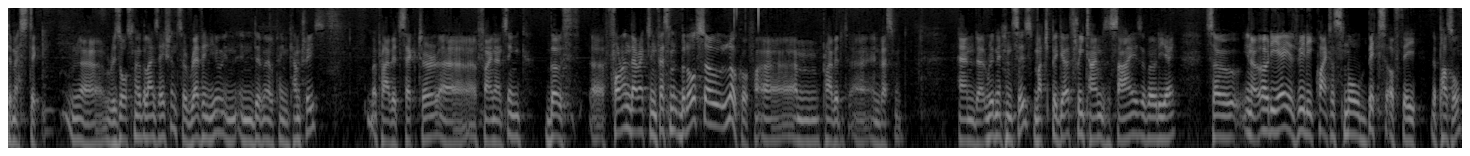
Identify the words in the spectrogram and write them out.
domestic uh, resource mobilization, so revenue in, in developing countries, private sector uh, financing, both foreign direct investment, but also local um, private investment and uh, remittances, much bigger, three times the size of ODA. So, you know, ODA is really quite a small bit of the, the puzzle.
